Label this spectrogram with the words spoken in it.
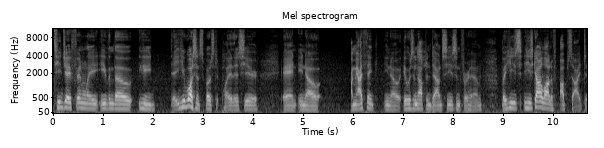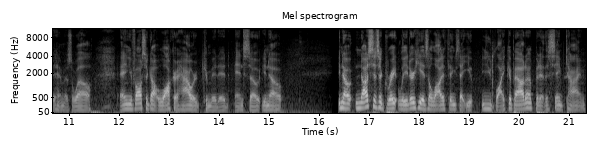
T.J. Finley, even though he he wasn't supposed to play this year, and you know, I mean, I think you know it was an up and down season for him, but he's he's got a lot of upside to him as well, and you've also got Walker Howard committed, and so you know. You know, Nuss is a great leader. He has a lot of things that you you like about him, but at the same time,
